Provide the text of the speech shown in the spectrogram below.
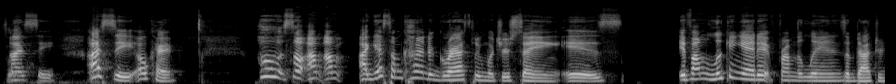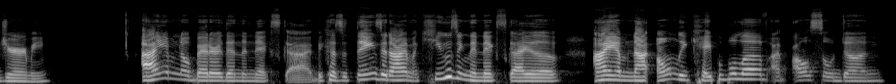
so- I see. I see. Okay. Oh, so I'm, I'm I guess I'm kind of grasping what you're saying is if I'm looking at it from the lens of Dr. Jeremy, I am no better than the next guy because the things that I'm accusing the next guy of, I am not only capable of, I've also done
